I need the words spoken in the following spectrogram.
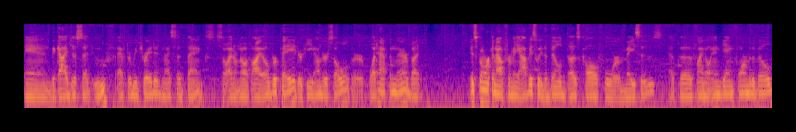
and the guy just said oof after we traded, and I said thanks. So I don't know if I overpaid or he undersold or what happened there, but it's been working out for me. Obviously, the build does call for maces at the final end game form of the build,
